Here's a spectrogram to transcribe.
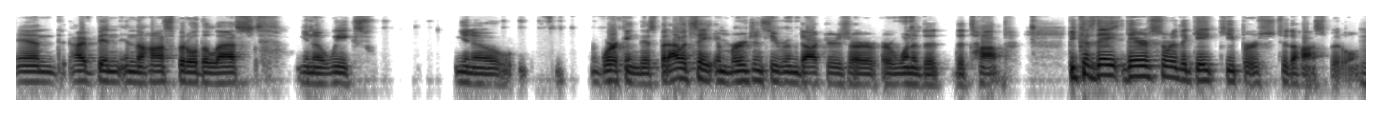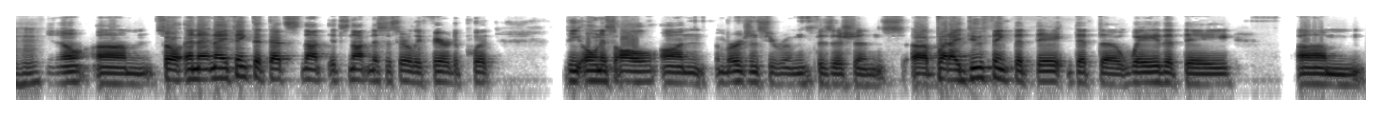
and i've been in the hospital the last you know weeks you know working this but i would say emergency room doctors are, are one of the, the top because they they're sort of the gatekeepers to the hospital hmm you know? Um, so and, and i think that that's not it's not necessarily fair to put the onus all on emergency room physicians uh, but i do think that they that the way that they um,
